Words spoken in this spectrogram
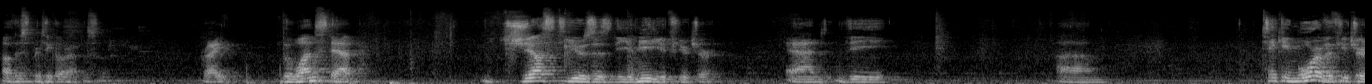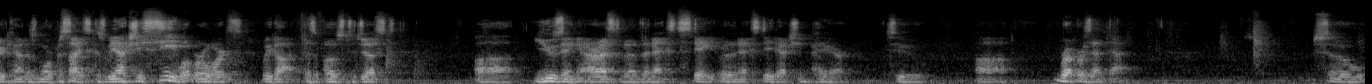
of this particular episode, right? The one step just uses the immediate future, and the um, taking more of the future account is more precise because we actually see what rewards we got as opposed to just uh, using our estimate of the next state or the next state action pair to uh, represent that. So,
